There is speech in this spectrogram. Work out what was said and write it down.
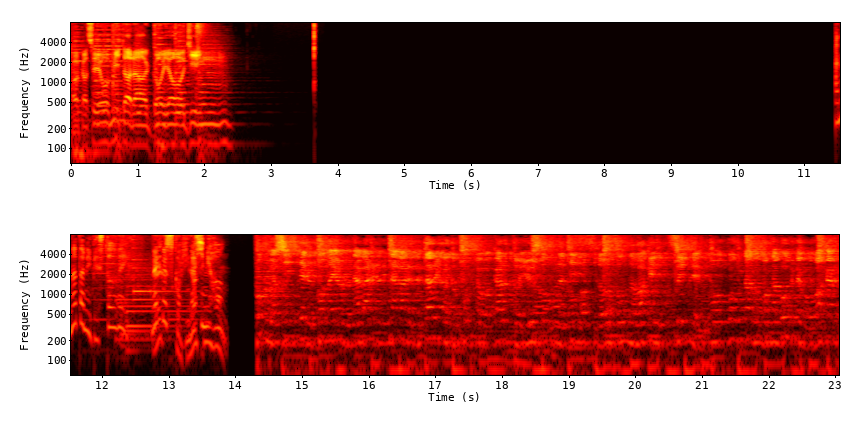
博士を見たらご用心あなたにベストウェイ。ネクスコ東日本。僕は知ってるこの夜流れに流れて誰かと僕が分かるというそんな事実とそんなわけについてもうこんなのこんな僕でも分かる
